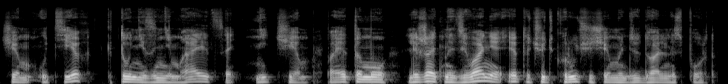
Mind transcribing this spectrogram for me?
чем у тех, кто не занимается ничем. Поэтому лежать на диване – это чуть круче, чем индивидуальный спорт.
